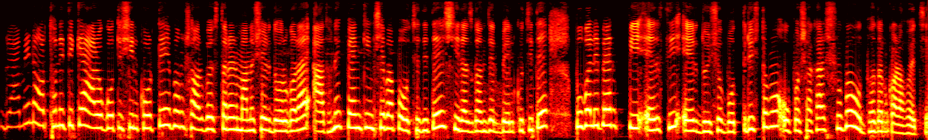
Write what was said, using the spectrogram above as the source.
গ্রামীণ অর্থনীতিকে আরও গতিশীল করতে এবং সর্বস্তরের মানুষের দোরগোড়ায় আধুনিক ব্যাংকিং সেবা পৌঁছে দিতে সিরাজগঞ্জের বেলকুচিতে পূবালী ব্যাংক পিএলসি এর দুইশো বত্রিশতম উপশাখার শুভ উদ্বোধন করা হয়েছে।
